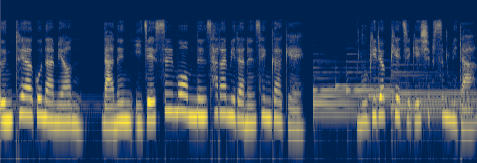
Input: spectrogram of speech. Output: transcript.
은퇴하고 나면 나는 이제 쓸모없는 사람이라는 생각에 무기력해지기 쉽습니다.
